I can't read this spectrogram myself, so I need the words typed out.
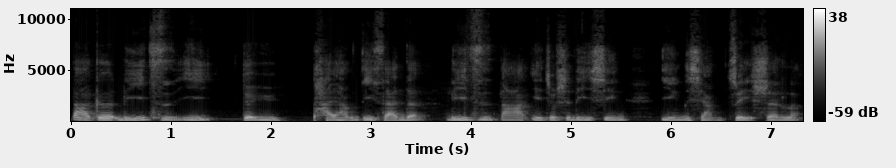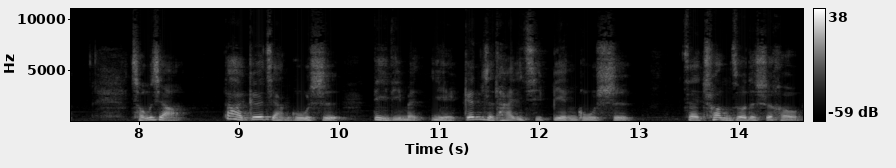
大哥李子毅对于排行第三的李子达，也就是李行，影响最深了。从小，大哥讲故事，弟弟们也跟着他一起编故事。在创作的时候，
